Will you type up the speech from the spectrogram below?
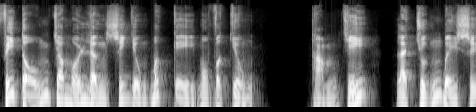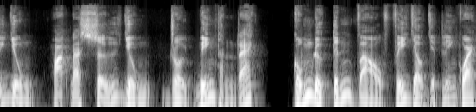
phí tổn cho mỗi lần sử dụng bất kỳ một vật dụng, thậm chí là chuẩn bị sử dụng hoặc đã sử dụng rồi biến thành rác, cũng được tính vào phí giao dịch liên quan.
